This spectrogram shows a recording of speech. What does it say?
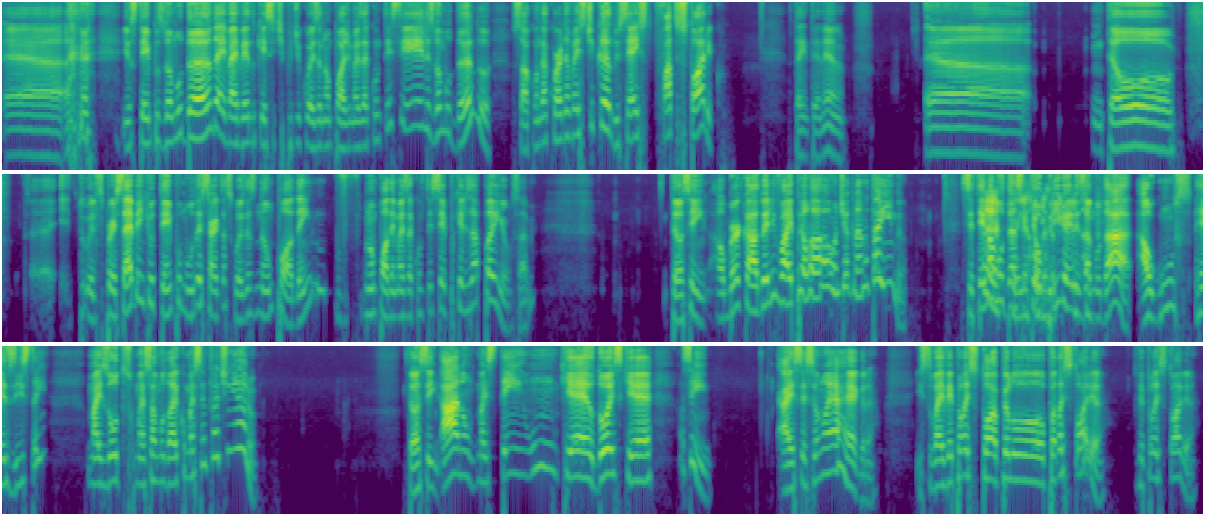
É... e os tempos vão mudando, aí vai vendo que esse tipo de coisa não pode mais acontecer, e eles vão mudando só quando a corda vai esticando. Isso é fato histórico. Tá entendendo? É... Então eles percebem que o tempo muda e certas coisas não podem não podem mais acontecer porque eles apanham, sabe? Então assim, o mercado ele vai pela onde a grana tá indo. Se tem uma é, mudança que obriga eles a mudar, alguns resistem, mas outros começam a mudar e começa a entrar dinheiro. Então assim, ah, não, mas tem um que é, dois que é, assim, a exceção não é a regra. Isso vai ver pela história, pelo pela história, ver pela história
